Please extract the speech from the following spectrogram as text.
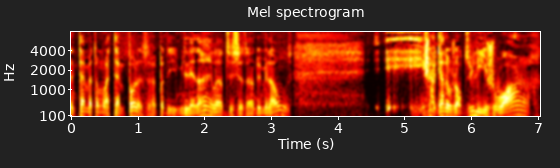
le temps, mettons, moi, à Tampa, là, ça fait pas des millénaires, là, c'est en 2011 et je regarde aujourd'hui les joueurs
